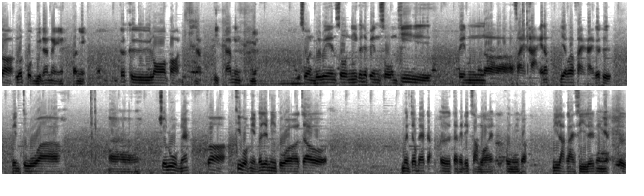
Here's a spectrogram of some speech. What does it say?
ก็รถผมอยู่ด้านในนะตอนนี้ ก็คือรอก่อนนะอีกแป๊บหนึ่งเนี่ยส่วนบริเวณโซนนี้ก็จะเป็นโซนที่เป็นฝ่ายขายเนาะเรียกว่าฝ่ายขายก็คือ เป็นตัวโชว์รูมนะ ก็ที่ผมเห็นก็จะมีตัวเจ้า เหมือนเจ้า Black อะเออแต่เป็น X 3 0 0ตรงนี้ก็มีหลากหลายสีเลยตรงเนี้ยเออ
